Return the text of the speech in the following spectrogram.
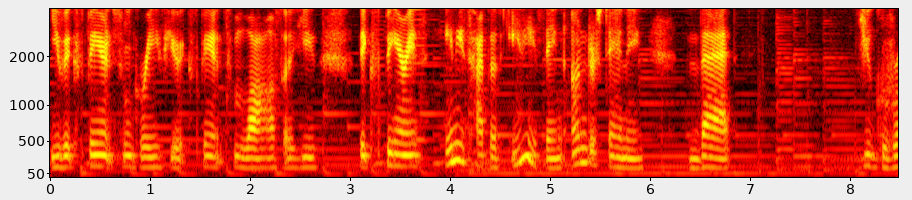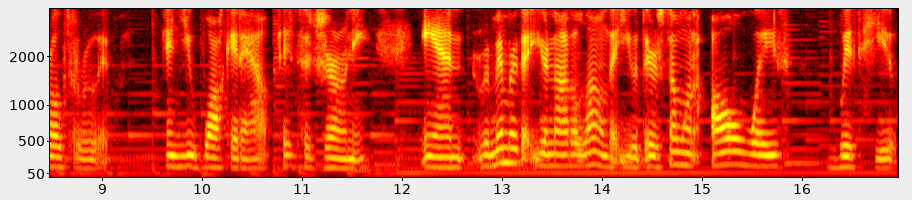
you've experienced some grief, you experienced some loss, or you experience any type of anything, understanding that you grow through it and you walk it out. It's a journey. And remember that you're not alone, that you there's someone always with you,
